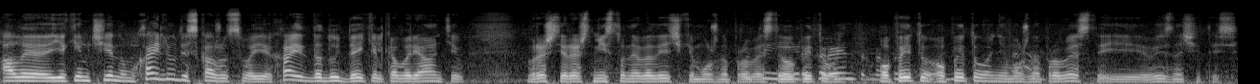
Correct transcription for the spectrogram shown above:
але яким чином? Хай люди скажуть своє, хай дадуть декілька варіантів. Врешті-решт, місто невеличке, можна провести опитування. опитування можна провести і визначитись.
